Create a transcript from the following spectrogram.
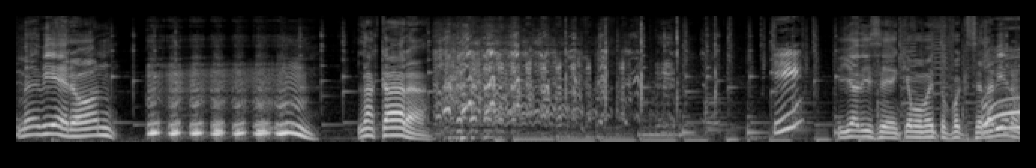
Me vieron la cara. ¿Y? Y ya dice en qué momento fue que se la vieron.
